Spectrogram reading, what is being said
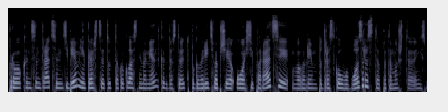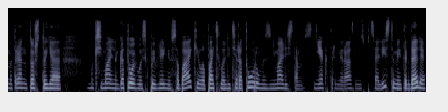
Про концентрацию на тебе, мне кажется, тут такой классный момент, когда стоит поговорить вообще о сепарации во время подросткового возраста, потому что, несмотря на то, что я максимально готовилась к появлению собаки, лопатила литературу, мы занимались там с некоторыми разными специалистами и так далее.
